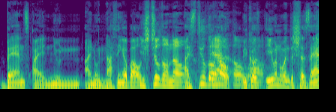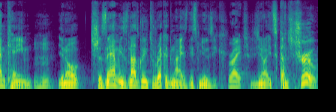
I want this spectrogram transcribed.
bands I knew I know nothing about You still don't know. I still don't Yeah. know Oh, because wow. even when the Shazam came, mm-hmm. you know, Shazam is not going to recognize this music. Right. You know, it's That's true.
